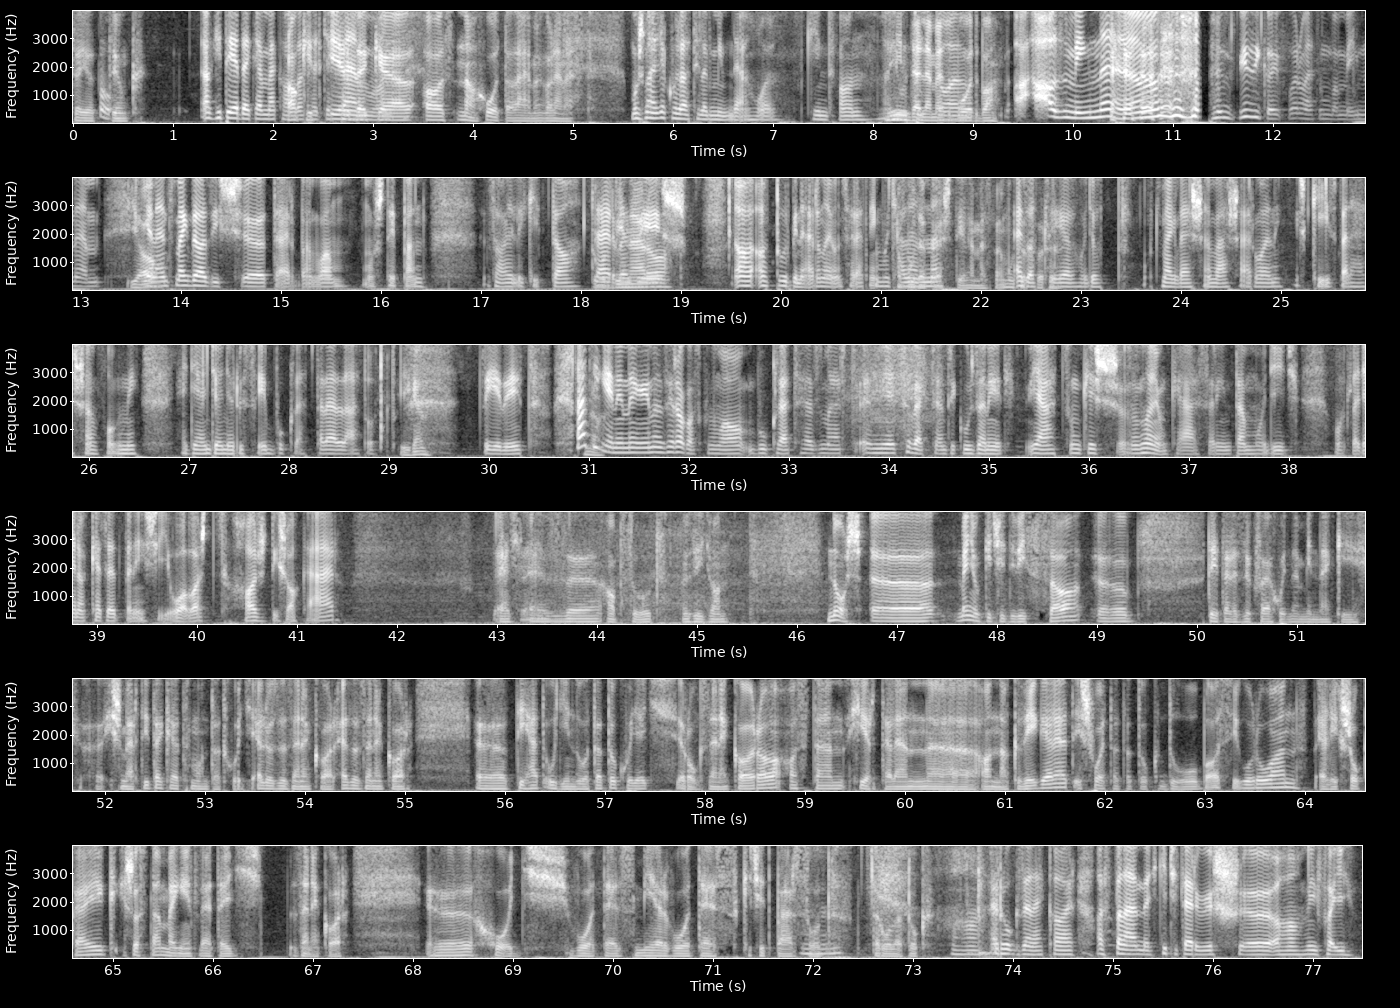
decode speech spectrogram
Visszajöttünk. Akit érdekel, meghallgathatja Akit érdekel, az, na, hol talál meg a lemezt? Most már gyakorlatilag mindenhol kint van. A Minden lemezboltba. Az még nem. Fizikai formátumban még nem Ja. jelent meg, de az is tervben van. Most éppen zajlik itt a Turbinára. tervezés. A, a turbinára nagyon szeretném, hogyha A lenne. budapesti lemezben Ez a cél, hogy ott, ott meg lehessen vásárolni, és kézbe lehessen fogni egy ilyen gyönyörű szép buklettel ellátott Igen? CD-t. Hát Na. Igen, én, én azért ragaszkodom a buklethez, mert mi egy szövegcentrikus zenét játszunk, és az nagyon kell szerintem, hogy így ott legyen a kezedben, és így olvasd is akár. Ez, ez abszolút, ez így van. Nos, menjünk kicsit vissza, tételezzük fel, hogy nem mindenki ö, ismert titeket, mondtad, hogy előző zenekar, ez a zenekar, ti hát úgy indultatok, hogy egy rockzenekarra, aztán hirtelen annak vége lett, és folytatatok duóba szigorúan, elég sokáig, és aztán megint lett egy zenekar. Hogy volt ez, miért volt ez, kicsit pár szót uh-huh. rólatok. Aha, rockzenekar, az talán egy kicsit erős a műfai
